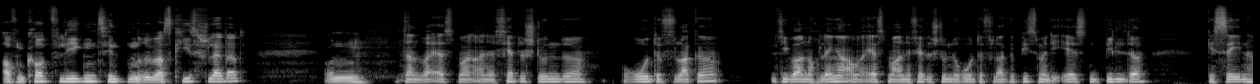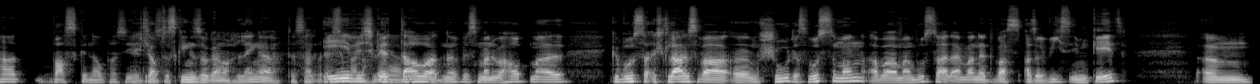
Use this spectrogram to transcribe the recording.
auf dem Kopf liegend hinten rübers Kies schlettert. Und dann war erstmal eine Viertelstunde rote Flagge. Die war noch länger, aber erstmal eine Viertelstunde rote Flagge, bis man die ersten Bilder gesehen hat, was genau passiert ich glaub, ist. Ich glaube, das ging sogar noch länger. Das hat Oder ewig gedauert, ne, bis man überhaupt mal gewusst hat. Ich klar, es war ähm, Schuh, das wusste man, aber man wusste halt einfach nicht, was, also wie es ihm geht. Ähm,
